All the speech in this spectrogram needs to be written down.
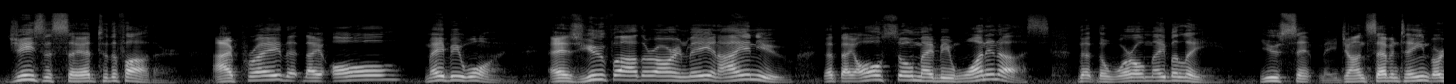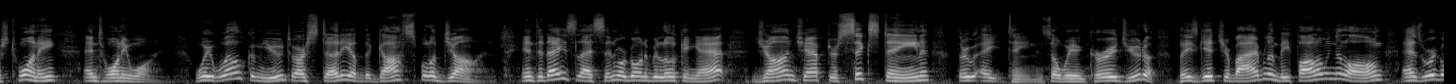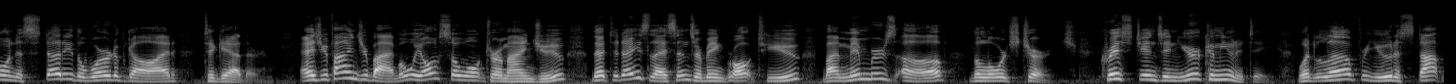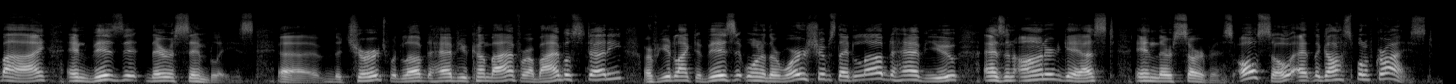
Jesus said to the Father, I pray that they all may be one, as you, Father, are in me and I in you, that they also may be one in us, that the world may believe you sent me. John 17, verse 20 and 21. We welcome you to our study of the Gospel of John. In today's lesson, we're going to be looking at John chapter 16 through 18. And so we encourage you to please get your Bible and be following along as we're going to study the Word of God together. As you find your Bible, we also want to remind you that today's lessons are being brought to you by members of the Lord's Church, Christians in your community would love for you to stop by and visit their assemblies. Uh, the church would love to have you come by for a Bible study, or if you'd like to visit one of their worships, they'd love to have you as an honored guest in their service. Also at the Gospel of Christ.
